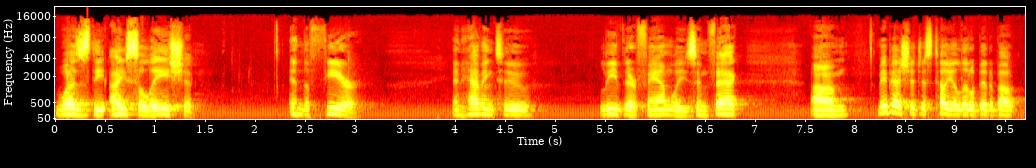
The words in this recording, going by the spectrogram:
was the isolation and the fear and having to leave their families. In fact, um, maybe I should just tell you a little bit about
